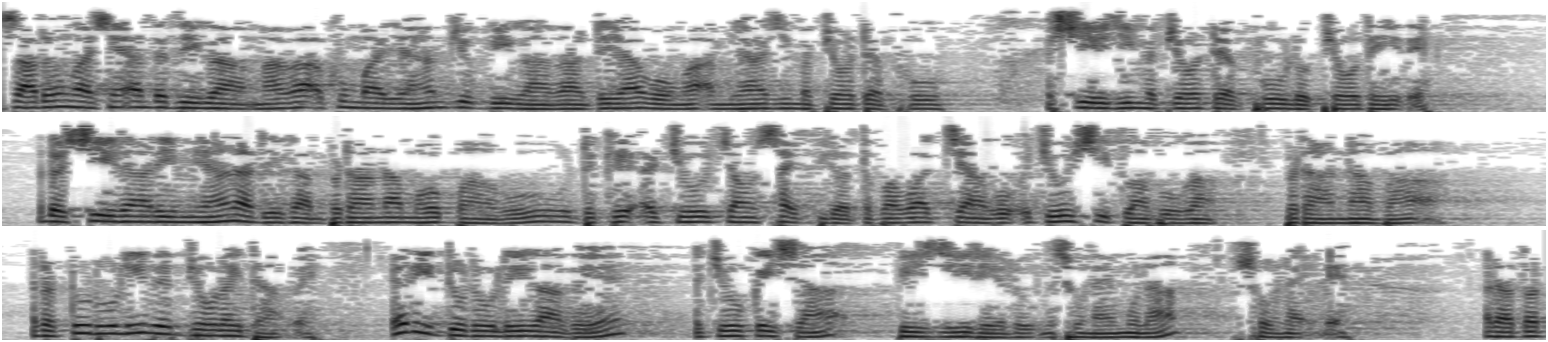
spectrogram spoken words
အစာတုံးကရှင်အတ္တတိကငါကအခုမှယဟန်ပြုတ်ပြီးကသာတရားကိုငါအများကြီးမပြောတတ်ဘူးအရှိကြီးမပြောတတ်ဘူးလို့ပြောသေးတယ်အဲ့တော့ရှည်တာတွေများတာတွေကဗဒနာမဟုတ်ပါဘူးတကယ်အကျိုးအကြောင်းစိုက်ပြီးတော့တဘာဝကြဖို့အကျိုးရှိသွားဖို့ကဗဒနာပါအဲ့တော့တူတူလေးပဲပြောလိုက်တာပဲအဲ့ဒီတူတူလေးကပဲအကျိုးကိစ္စပြီးစည်းတယ်လို့မဆိုနိုင်ဘူးလားဆိုနိုင်တယ်အဲ့တော့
